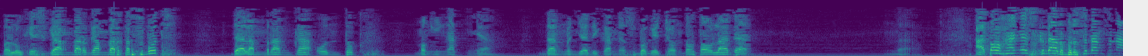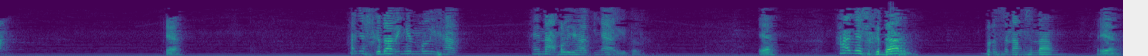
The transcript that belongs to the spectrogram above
melukis gambar-gambar tersebut dalam rangka untuk mengingatnya dan menjadikannya sebagai contoh tauladan. Nah, atau hanya sekedar bersenang-senang. Ya. Hanya sekedar ingin melihat, enak melihatnya gitu. Ya. Hanya sekedar bersenang-senang, ya.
